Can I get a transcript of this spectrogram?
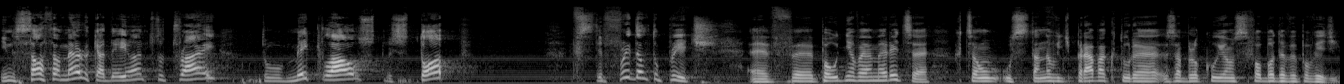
In South America, they want to try to make laws to stop the freedom to preach. E, W południowej Ameryce chcą ustanowić prawa, które zablokują swobodę wypowiedzi.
